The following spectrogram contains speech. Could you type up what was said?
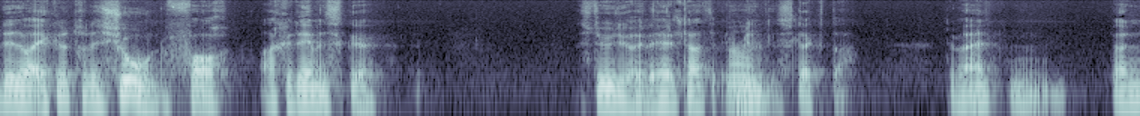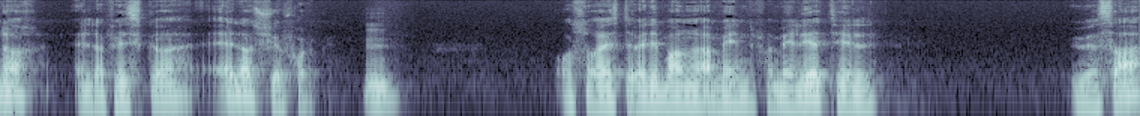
Fordi det var ikke noen tradisjon for akademiske studier i det hele tatt i min slekt. da. Det var enten bønder eller fiskere eller sjøfolk. Mm. Og så reiste veldig mange av min familie til USA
